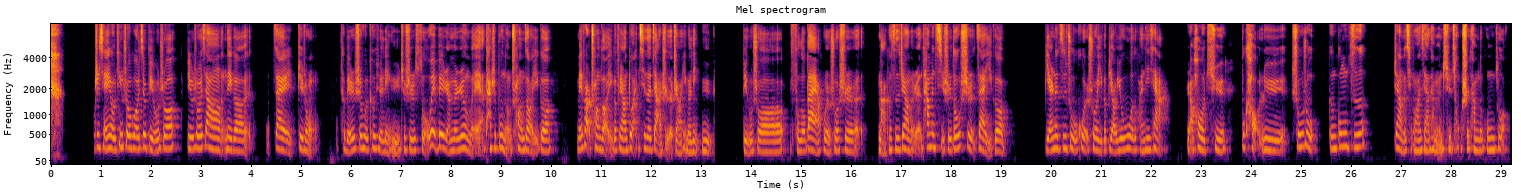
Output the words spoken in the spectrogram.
之前有听说过，就比如说，比如说像那个。在这种，特别是社会科学领域，就是所谓被人们认为啊，它是不能创造一个，没法创造一个非常短期的价值的这样一个领域。比如说福楼拜或者说是马克思这样的人，他们其实都是在一个别人的资助或者说一个比较优渥的环境下，然后去不考虑收入跟工资这样的情况下，他们去从事他们的工作。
